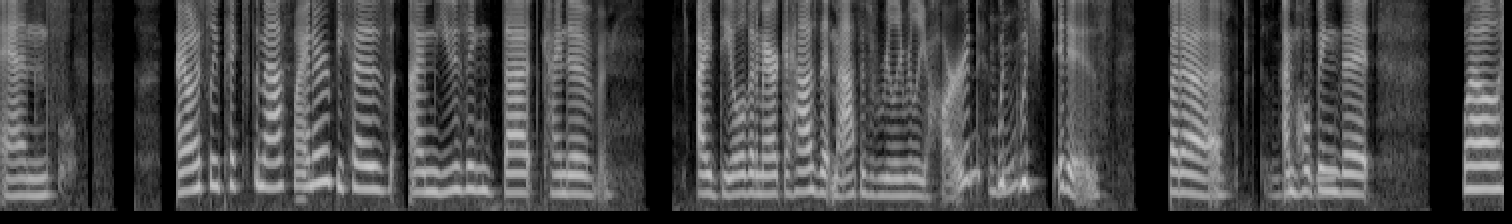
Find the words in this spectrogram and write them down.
and Cool. I honestly picked the math minor because I'm using that kind of ideal that America has that math is really really hard, which, Mhm. which it is. But uh, I'm hoping that, well,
